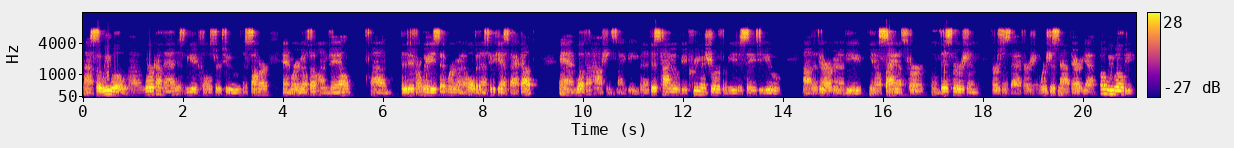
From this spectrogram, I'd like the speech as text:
Uh, so we will uh, work on that as we get closer to the summer and we're able to unveil uh, the different ways that we're going to open SPPS back up and what the options might be. But at this time, it would be premature for me to say to you uh, that there are going to be, you know, signups for this version versus that version. We're just not there yet, but we will be.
